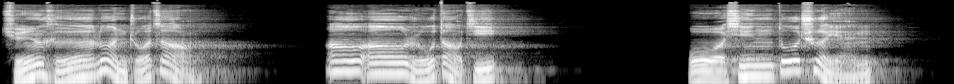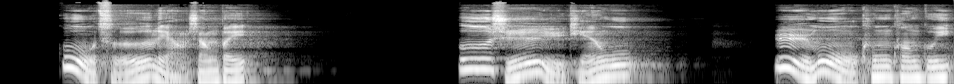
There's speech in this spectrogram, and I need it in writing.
群河乱浊噪，嗷嗷如稻鸡。我心多恻隐，故此两伤悲。波石与田屋。日暮空旷归，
